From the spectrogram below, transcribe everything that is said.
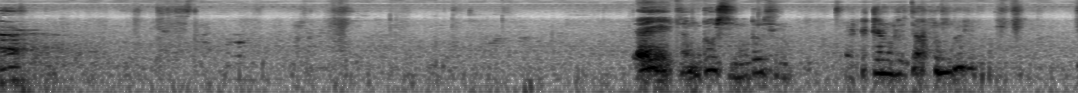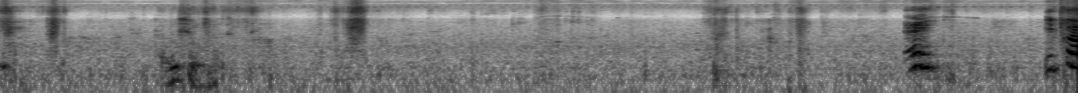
না এই মুঠোইছি মুঠোইছি একটা এই echo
